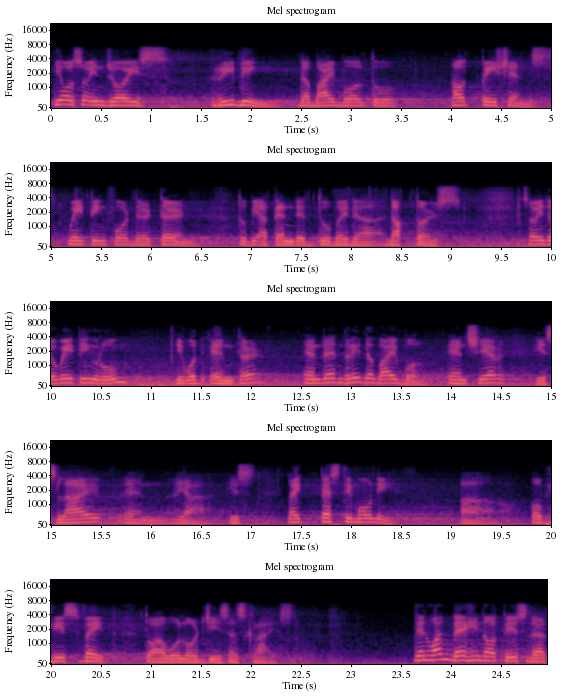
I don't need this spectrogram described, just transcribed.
he also enjoys reading the Bible to outpatients waiting for their turn to be attended to by the doctors. So in the waiting room, he would enter and then read the Bible and share his life and yeah, his like testimony uh, of his faith to our Lord Jesus Christ. Then one day he noticed that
